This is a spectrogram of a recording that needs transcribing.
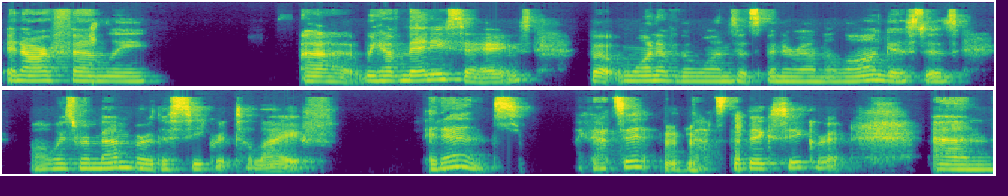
In our family, uh, we have many sayings, but one of the ones that's been around the longest is always remember the secret to life. It ends. Like that's it. That's the big secret. And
